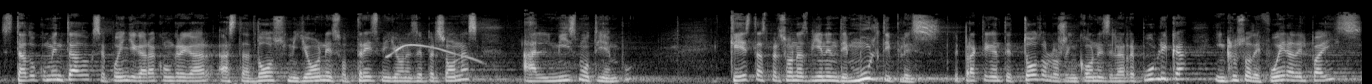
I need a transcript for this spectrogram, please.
está documentado que se pueden llegar a congregar hasta 2 millones o 3 millones de personas al mismo tiempo, que estas personas vienen de múltiples, de prácticamente todos los rincones de la República, incluso de fuera del país,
